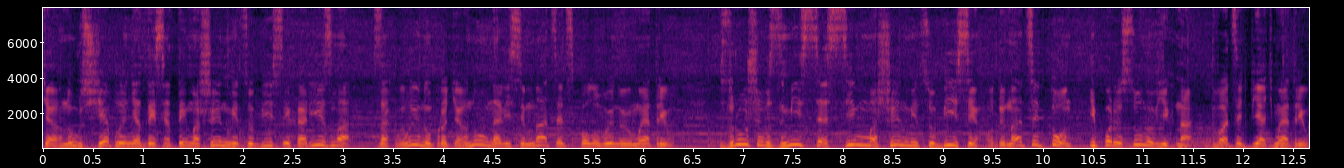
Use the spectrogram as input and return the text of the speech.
Тягнув щеплення 10 машин Mitsubishi Харізма. За хвилину протягнув на 18,5 метрів. Зрушив з місця 7 машин Mitsubishi 11 тонн і пересунув їх на 25 метрів.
